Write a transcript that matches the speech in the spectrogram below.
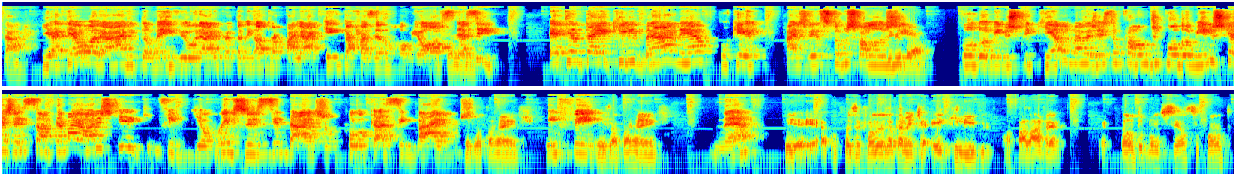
Tá. E até o horário também, ver o horário para também não atrapalhar quem está fazendo home office. Exatamente. Assim, é tentar equilibrar, né? Porque às vezes estamos falando equilibrar. de condomínios pequenos, mas às vezes estamos falando de condomínios que às vezes são até maiores que, que enfim, que algumas cidades, vamos colocar assim, bairros. Exatamente. Enfim. Exatamente. Né? É, você falou exatamente, é equilíbrio. A palavra é, é tanto bom senso quanto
